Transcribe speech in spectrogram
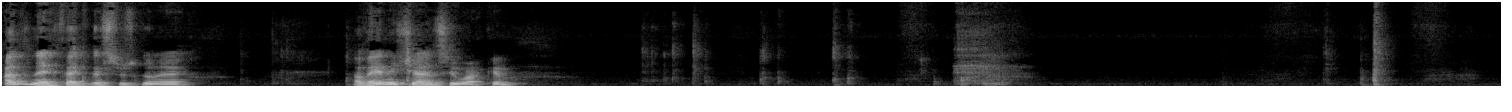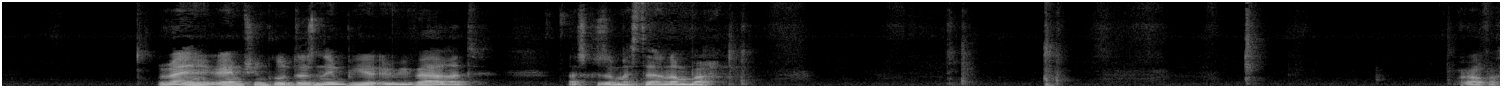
I didn't think this was going to have any chance of working. Redemption code doesn't appear to be valid. That's because I missed a number. Rather,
